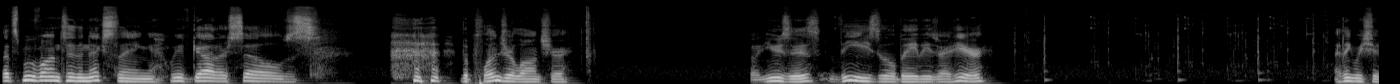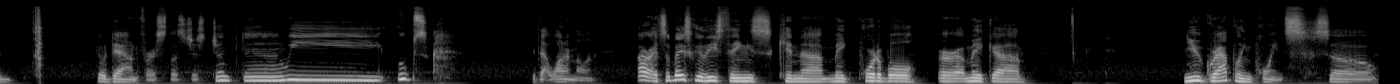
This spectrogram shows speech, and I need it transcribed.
Let's move on to the next thing. We've got ourselves the plunger launcher. So it uses these little babies right here. I think we should go down first. Let's just jump down. We oops. Get that watermelon. All right, so basically these things can uh, make portable or uh, make uh, new grappling points. So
